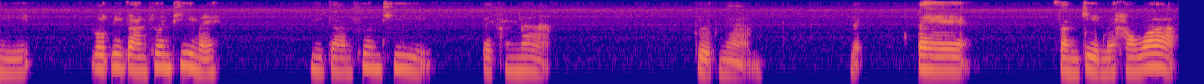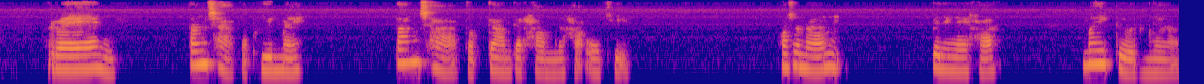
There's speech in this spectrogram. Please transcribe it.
นี้ รถมีการเคลื่อนที่ไหม มีการเคลื่อนที่ไปข้างหน้า เกิดงานแต่สังเกตไหมคะว่า แรงตั้งฉากกับพื้นไหม ตั้งฉากกับการกระทำนะคะ โอเค เพราะฉะนั้นเป็นยังไงคะ ไม่เกิดงาน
